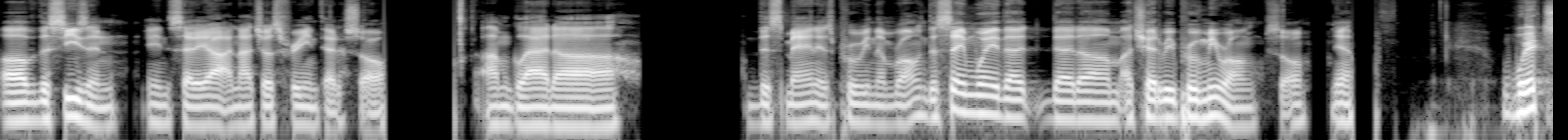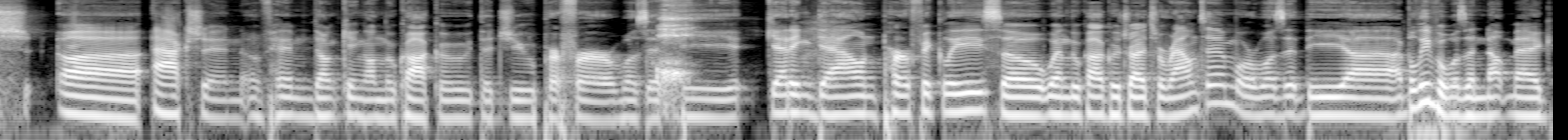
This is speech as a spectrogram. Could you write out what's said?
of the season in Serie A, not just for Inter. So I'm glad uh, this man is proving them wrong, the same way that that um, Acerbi proved me wrong. So yeah. Which uh, action of him dunking on Lukaku did you prefer? Was it the getting down perfectly, so when Lukaku tried to round him, or was it the uh, I believe it was a nutmeg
